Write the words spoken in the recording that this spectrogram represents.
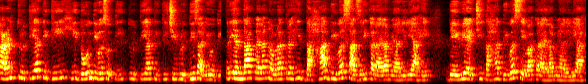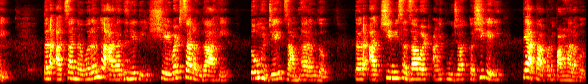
कारण तृतीया तिथी ही दोन दिवस होती. तृतीया तिथीची वृद्धी झाली होती. तर यंदा आपल्याला नवरात्र ही दहा दिवस साजरी करायला मिळालेली आहे. देवी आईची दहा दिवस सेवा करायला मिळालेली आहे. तर आजचा नवरंग आराधनेतील शेवटचा रंग आहे. तो म्हणजे जांभळा रंग. तर आजची मी सजावट आणि पूजा कशी केली ते आता आपण पाहणार आहोत.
